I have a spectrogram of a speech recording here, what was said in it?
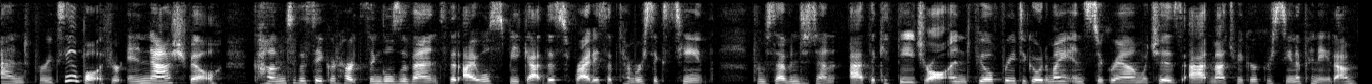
And for example, if you're in Nashville, come to the Sacred Heart Singles event that I will speak at this Friday, September 16th from 7 to 10 at the Cathedral. And feel free to go to my Instagram, which is at Matchmaker Christina Pineda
